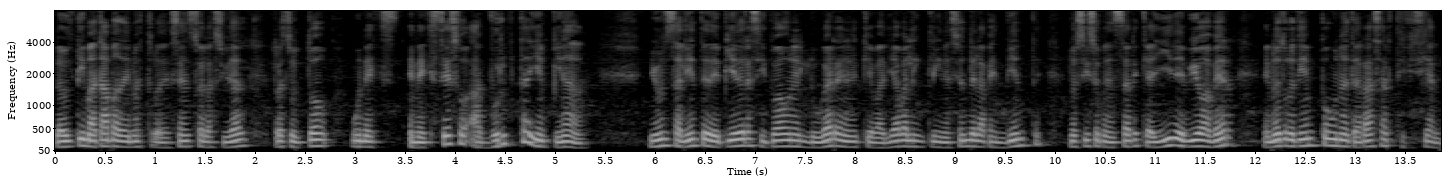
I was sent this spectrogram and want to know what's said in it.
La última etapa de nuestro descenso a la ciudad resultó en exceso abrupta y empinada, y un saliente de piedra situado en el lugar en el que variaba la inclinación de la pendiente nos hizo pensar que allí debió haber en otro tiempo una terraza artificial.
